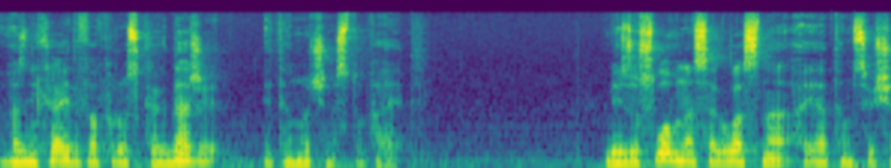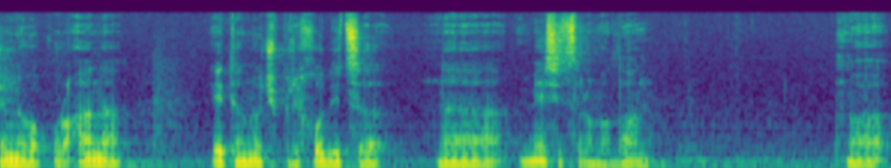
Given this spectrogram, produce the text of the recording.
возникает вопрос, когда же эта ночь наступает? Безусловно, согласно аятам священного Корана, эта ночь приходится на месяц Рамадан. Но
